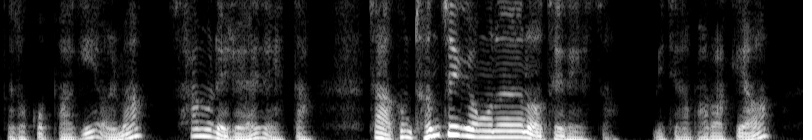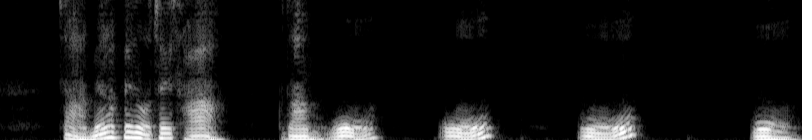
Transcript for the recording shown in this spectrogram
그래서 곱하기 얼마? 3을 해줘야 되겠다. 자, 그럼 전체 경우는 어떻게 되겠어? 밑에서 바로 할게요. 자, 맨 앞에는 어차피 4, 그 다음 5, 5, 5, 5.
